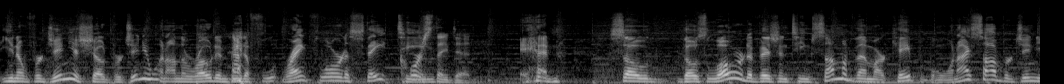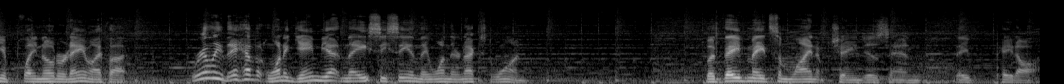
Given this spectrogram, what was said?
you know, Virginia showed Virginia went on the road and beat a fl- ranked Florida State team. Of course they did. And so those lower division teams, some of them are capable. When I saw Virginia play Notre Dame, I thought, really, they haven't won a game yet in the ACC, and they won their next one. But they've made some lineup changes, and they've paid off.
